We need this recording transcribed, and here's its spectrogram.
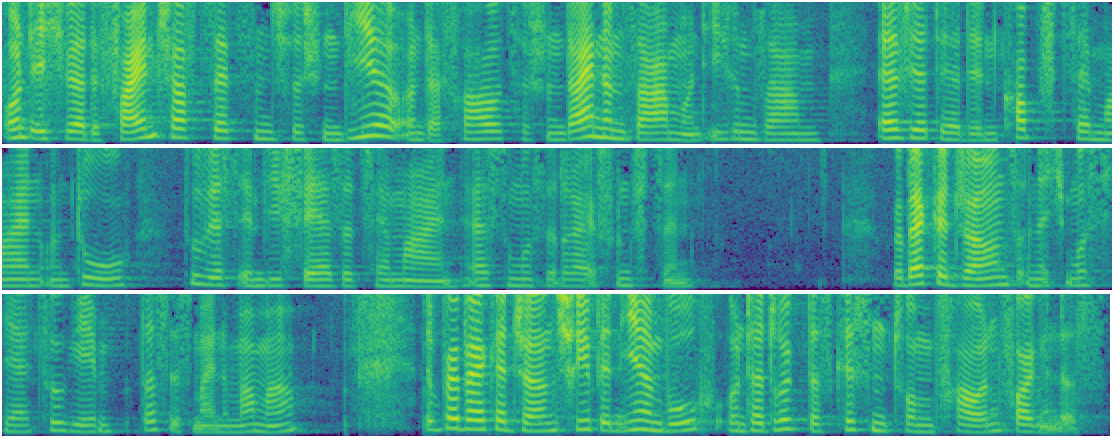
Und ich werde Feindschaft setzen zwischen dir und der Frau, zwischen deinem Samen und ihrem Samen. Er wird dir den Kopf zermalen und du Du wirst ihm die Verse zermalen. 1. Mose 3, 15. Rebecca Jones, und ich muss hier zugeben, das ist meine Mama, Rebecca Jones schrieb in ihrem Buch Unterdrückt das Christentum Frauen folgendes.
